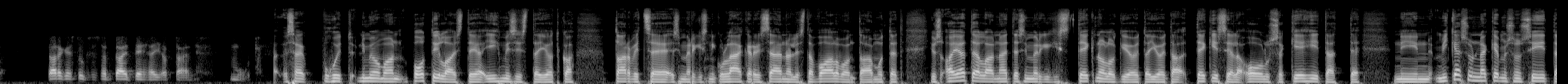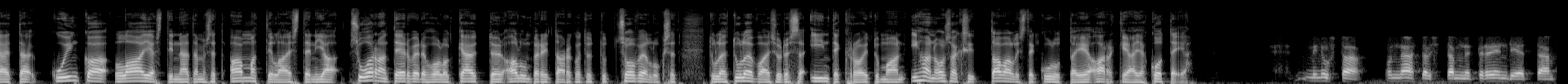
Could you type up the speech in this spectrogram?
tarkistuksessa tai tehdä jotain muuta. Sä puhuit nimenomaan potilaista ja ihmisistä, jotka tarvitsee esimerkiksi niin kuin lääkärin säännöllistä valvontaa, mutta et jos ajatellaan näitä esimerkiksi teknologioita, joita teki siellä Oulussa kehitätte, niin mikä sun näkemys on siitä, että kuinka laajasti nämä tämmöiset ammattilaisten ja suoraan terveydenhuollon käyttöön alun perin tarkoitetut sovellukset tulee tulevaisuudessa integroitumaan ihan osaksi tavallisten kuluttajien arkea ja koteja? Minusta on nähtävissä tämmöinen trendi, että,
